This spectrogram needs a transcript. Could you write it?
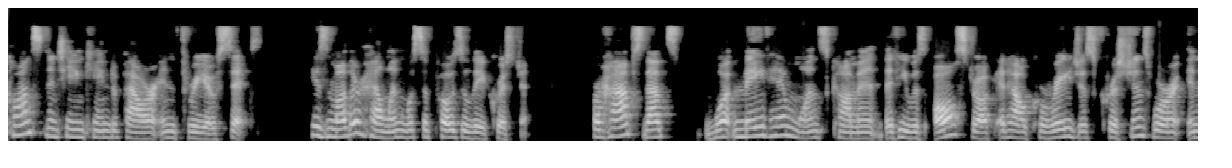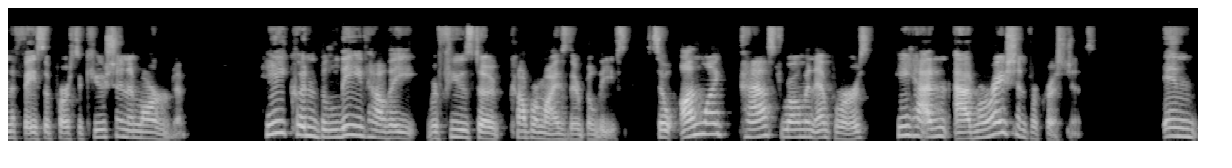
Constantine came to power in 306. His mother, Helen, was supposedly a Christian. Perhaps that's what made him once comment that he was awestruck at how courageous Christians were in the face of persecution and martyrdom. He couldn't believe how they refused to compromise their beliefs. So, unlike past Roman emperors, he had an admiration for Christians. In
